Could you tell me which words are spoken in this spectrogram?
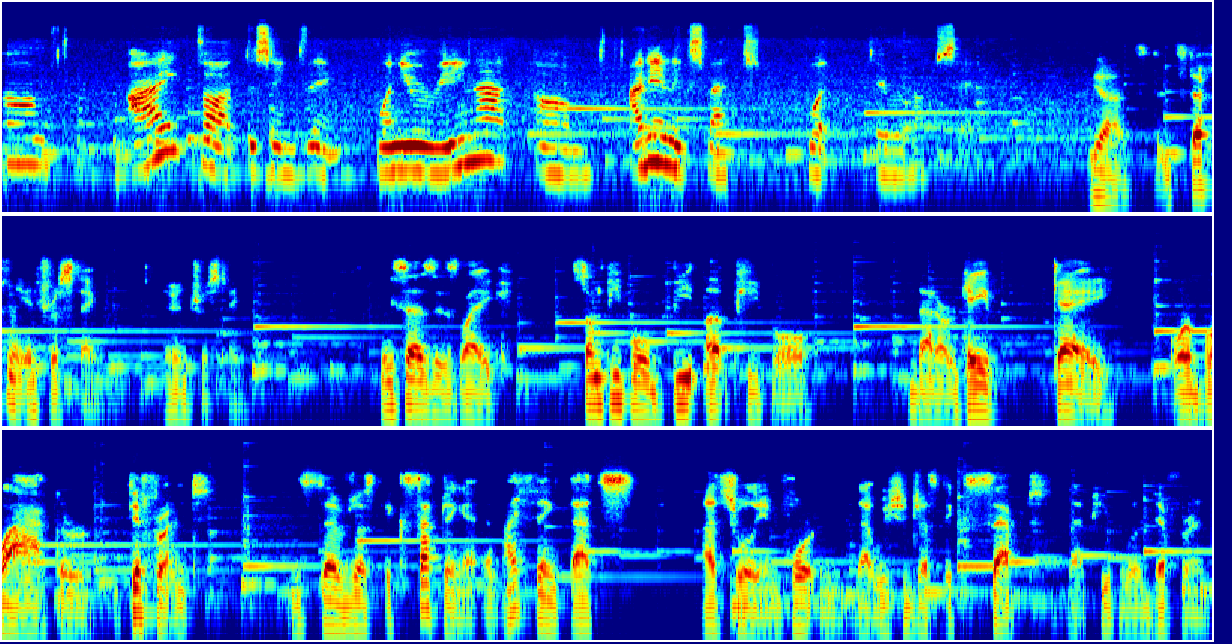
Um, I thought the same thing when you were reading that. Um, I didn't expect what they were about to say. yeah it's, it's definitely interesting interesting what he says is like some people beat up people that are gay gay or black or different instead of just accepting it and i think that's that's really important that we should just accept that people are different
